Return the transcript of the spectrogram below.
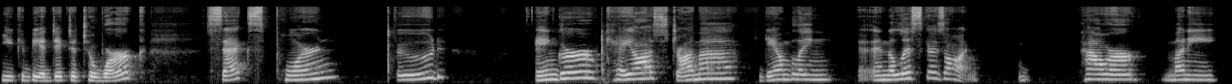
You could be addicted to work sex porn food anger chaos drama gambling and the list goes on power, money.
